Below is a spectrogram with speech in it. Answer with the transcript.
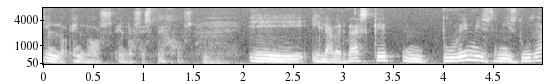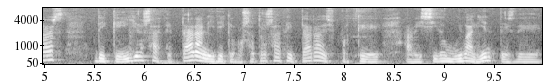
en, lo- en los, en los espejos. y, y la verdad es que mm, tuve mis, mis dudas de que ellos aceptaran y de que vosotros aceptarais, porque habéis sido muy valientes de...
